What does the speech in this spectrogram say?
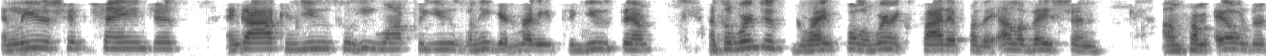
and leadership changes and God can use who he wants to use when he get ready to use them. And so we're just grateful and we're excited for the elevation um, from elder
